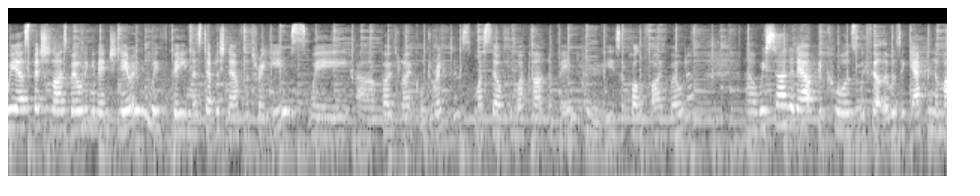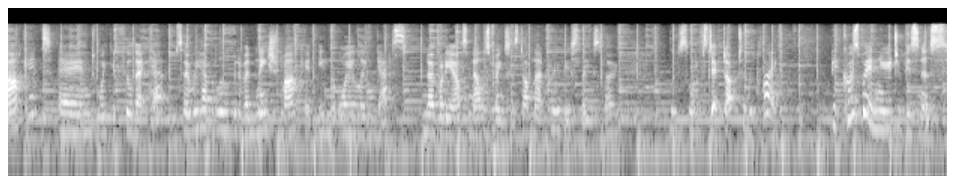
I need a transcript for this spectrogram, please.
We are specialised welding and engineering. We've been established now for three years. We are both local directors, myself and my partner Ben, who is a qualified welder. Uh, we started out because we felt there was a gap in the market and we could fill that gap. So we have a little bit of a niche market in the oil and gas. Nobody else in Alice Springs has done that previously, so we've sort of stepped up to the plate. Because we're new to business,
